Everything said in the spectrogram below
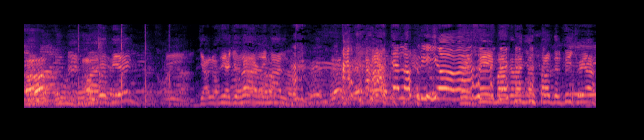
¿Ah? Ah, pues bien. Ya lo hacía llorar, animal. Ya lo brilló. Pues sí, más graña del bicho ya.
